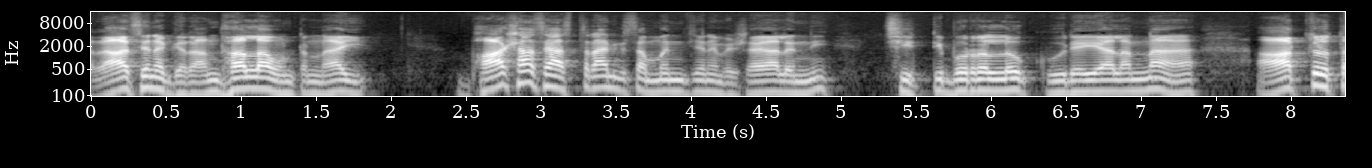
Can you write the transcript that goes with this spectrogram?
రాసిన గ్రంథాల్లా ఉంటున్నాయి. భాషా శాస్త్రానికి సంబంధించిన విషయాలన్నీ చిట్టి బుర్రల్లో కూరేయాలన్న ఆతృత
